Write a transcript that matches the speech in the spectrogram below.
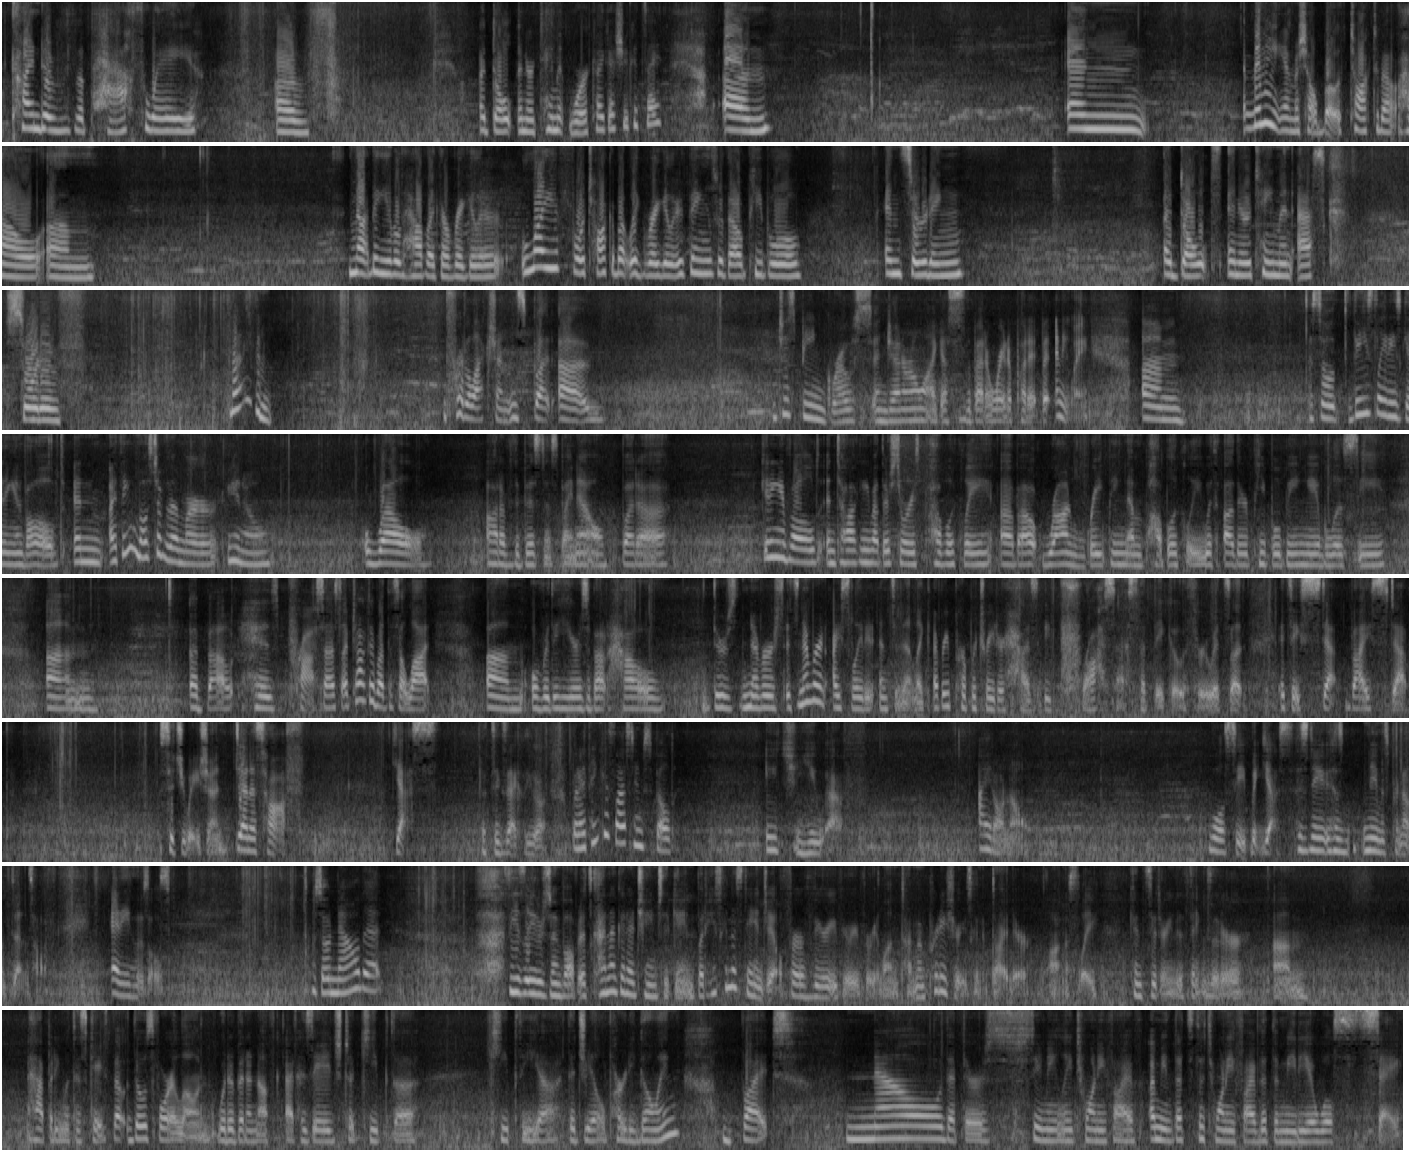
kind of the pathway of adult entertainment work, I guess you could say. Um, and Minnie and Michelle both talked about how. Um, not being able to have like a regular life or talk about like regular things without people inserting adult entertainment esque sort of not even predilections, but uh, just being gross in general, I guess is the better way to put it. But anyway, um, so these ladies getting involved, and I think most of them are, you know, well out of the business by now, but uh, getting involved and talking about their stories publicly, about Ron raping them publicly with other people being able to see, um, about his process. I've talked about this a lot um, over the years about how there's never it's never an isolated incident like every perpetrator has a process that they go through it's a it's a step by step situation dennis Hof yes that's exactly what. But I think his last name's spelled H U F. I don't know. We'll see. But yes, his name his name is pronounced Dennis Hof Any hoozles. So now that these leaders involved, it's kind of going to change the game. But he's going to stay in jail for a very, very, very long time. I'm pretty sure he's going to die there, honestly, considering the things that are um, happening with his case. Th- those four alone would have been enough at his age to keep the keep the uh, the jail party going. But now that there's seemingly 25, I mean that's the 25 that the media will say.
